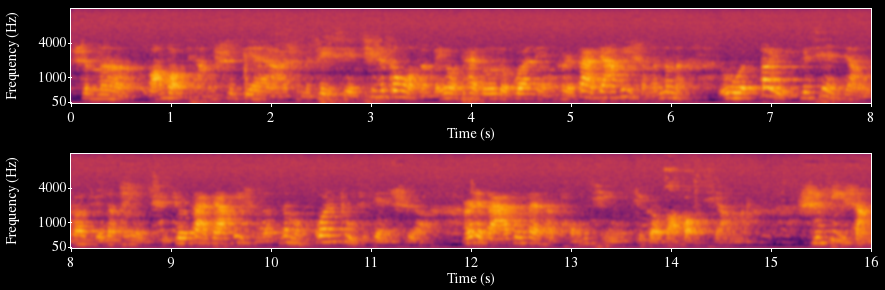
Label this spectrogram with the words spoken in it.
什么王宝强事件啊，什么这些，其实跟我们没有太多的关联。可是大家为什么那么？我倒有一个现象，我倒觉得很有趣，就是大家为什么那么关注这件事啊？而且大家都在那同情这个王宝强啊？实际上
